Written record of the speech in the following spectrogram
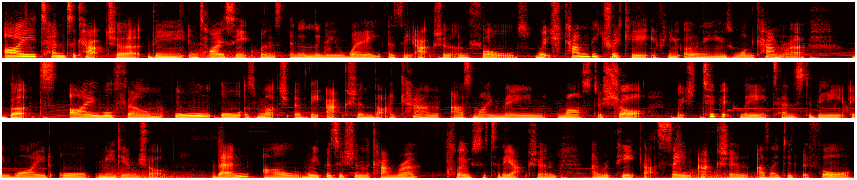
I tend to capture the entire sequence in a linear way as the action unfolds, which can be tricky if you only use one camera, but I will film all or as much of the action that I can as my main master shot, which typically tends to be a wide or medium shot. Then I'll reposition the camera closer to the action and repeat that same action as I did before,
